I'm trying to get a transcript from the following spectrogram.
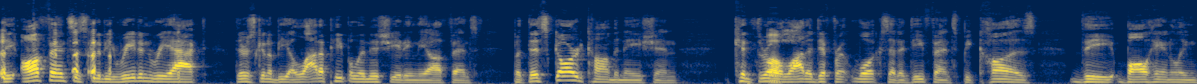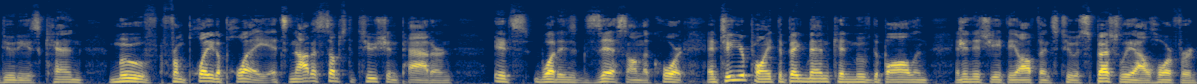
The offense is going to be read and react. There's going to be a lot of people initiating the offense, but this guard combination can throw oh. a lot of different looks at a defense because the ball handling duties can move from play to play. It's not a substitution pattern. It's what exists on the court. And to your point, the big men can move the ball and, and initiate the offense too, especially Al Horford.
